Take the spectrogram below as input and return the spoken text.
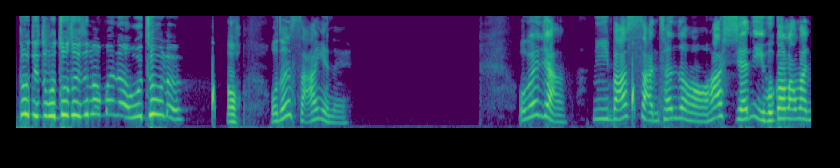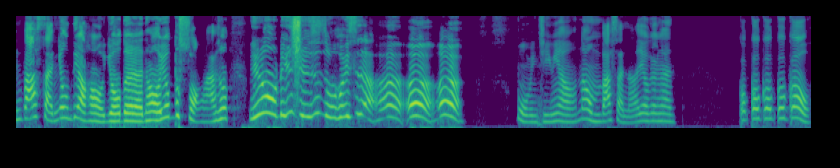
到底怎么做才是浪漫啊？我错了。哦，我真傻眼呢。我跟你讲，你把伞撑着哦，他嫌你不够浪漫，你把伞用掉哦，有的人哦又不爽啊，说你让我淋雪是怎么回事啊？嗯嗯嗯，莫名其妙。那我们把伞拿掉看看。Go go go go go！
